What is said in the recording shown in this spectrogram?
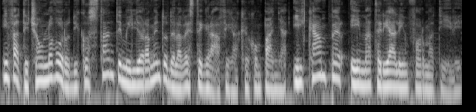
Infatti c'è un lavoro di costante miglioramento della veste grafica che accompagna il camper e i materiali informativi.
